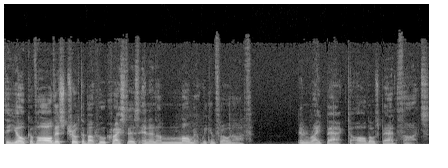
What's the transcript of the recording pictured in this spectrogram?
the yoke of all this truth about who Christ is, and in a moment we can throw it off. And right back to all those bad thoughts,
